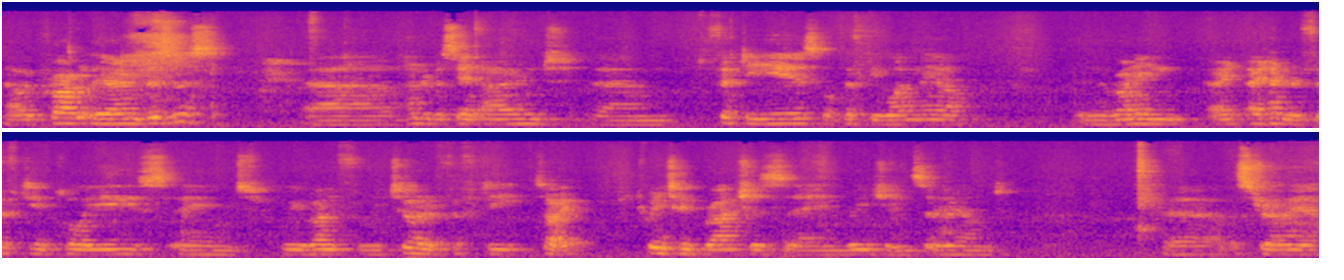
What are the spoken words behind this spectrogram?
Uh, we're a privately owned business, uh, 100% owned, um, 50 years or 51 now in the running, 850 employees, and we run from 250, sorry, 22 branches and regions around uh, Australia,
